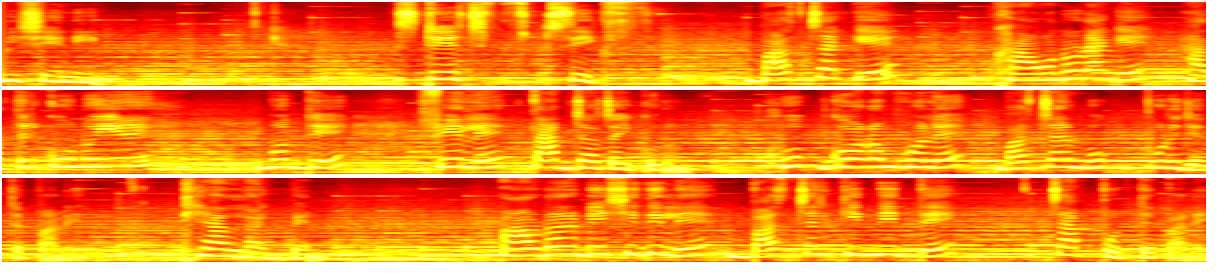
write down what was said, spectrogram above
মিশিয়ে নিন। Stage six. বাচ্চাকে খাওয়ানোর আগে হাতের কনুইয়ের মধ্যে ফেলে তাপ যাচাই করুন। খুব গরম হলে বাচ্চার মুখ পুড়ে যেতে পারে। খেয়াল রাখবেন। পাউডার বেশি দিলে বাচ্চার কিডনিতে চাপ পড়তে পারে।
